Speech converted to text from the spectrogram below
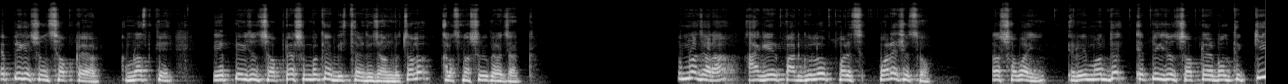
অ্যাপ্লিকেশন সফটওয়্যার আমরা আজকে অ্যাপ্লিকেশন সফটওয়্যার সম্পর্কে বিস্তারিত জানব। চলো আলোচনা শুরু করা যাক। তোমরা যারা আগের পড়ে পড়ে এসেছ, তারা সবাই এর মধ্যে অ্যাপ্লিকেশন সফটওয়্যার বলতে কি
